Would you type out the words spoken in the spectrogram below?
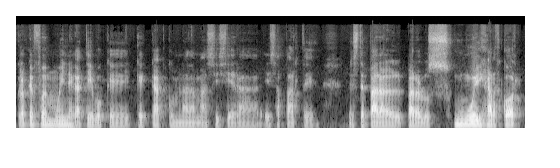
Creo que fue muy negativo que, Capcom nada más hiciera esa parte este, para, para los muy hardcore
